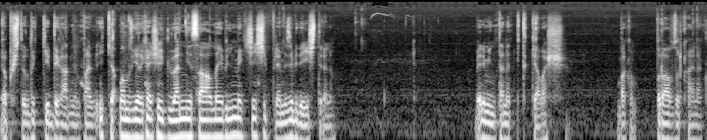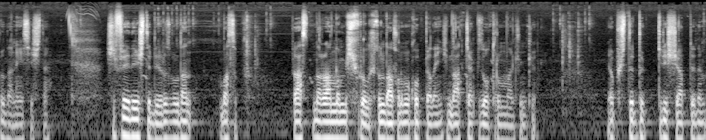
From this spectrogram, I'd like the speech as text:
Yapıştırdık girdik admin paneline. İlk yapmamız gereken şey güvenliği sağlayabilmek için şifremizi bir değiştirelim. Benim internet bir tık yavaş. Bakın browser kaynaklı da neyse işte. Şifreyi değiştir diyoruz. Buradan basıp aslında random bir şifre oluşturun. Daha sonra bunu kopyalayın. Şimdi atacak bize oturumdan çünkü. Yapıştırdık. Giriş yap dedim.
